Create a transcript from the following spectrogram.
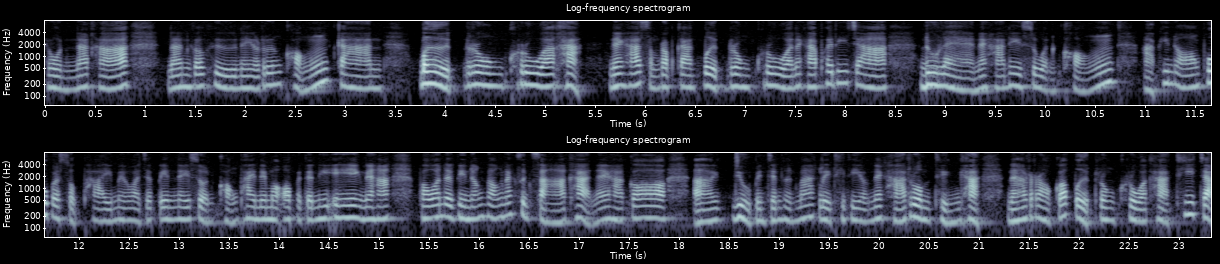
ชนนะคะ นั่นก็คือในเรื่องของการเปิดโรงครัวค่ะ นะคะสำหรับการเปิดโรงครัวนะคะเพื่อที่จะดูแลนะคะในส่วนของอพี่น้องผู้ประสบภัย ไม่ว่าจะเป็นในส่วนของภายในมอปัตตานีเองนะคะเพราะว่าจะมีน้องๆนนักศึกษาค่ะนะคะก็อ่าอยู่เป็นจำนวนมากเลยทีเดียวนะคะรวมถึงค่ะนะเราก็เปิดโรงครัวค่ะที่จะ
